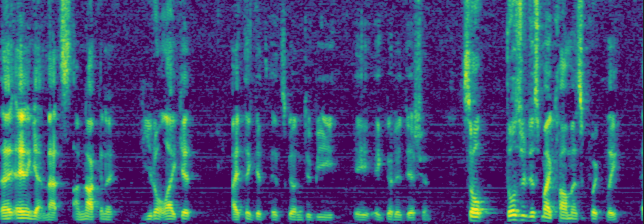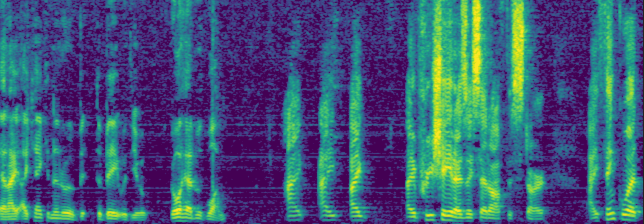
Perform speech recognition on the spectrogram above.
and again, that's I'm not gonna. You don't like it. I think it, it's going to be a, a good addition. So those are just my comments quickly, and I, I can't get into a debate with you. Go ahead with one. I, I, I, I appreciate, as I said off the start, I think what,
